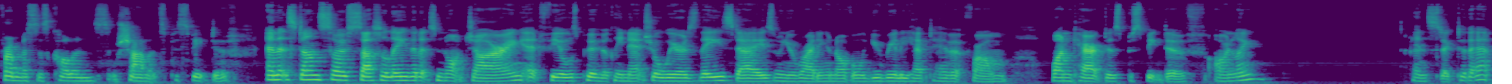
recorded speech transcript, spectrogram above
from Mrs. Collins or Charlotte's perspective. And it's done so subtly that it's not jarring. It feels perfectly natural. Whereas these days, when you're writing a novel, you really have to have it from one character's perspective only and stick to that.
